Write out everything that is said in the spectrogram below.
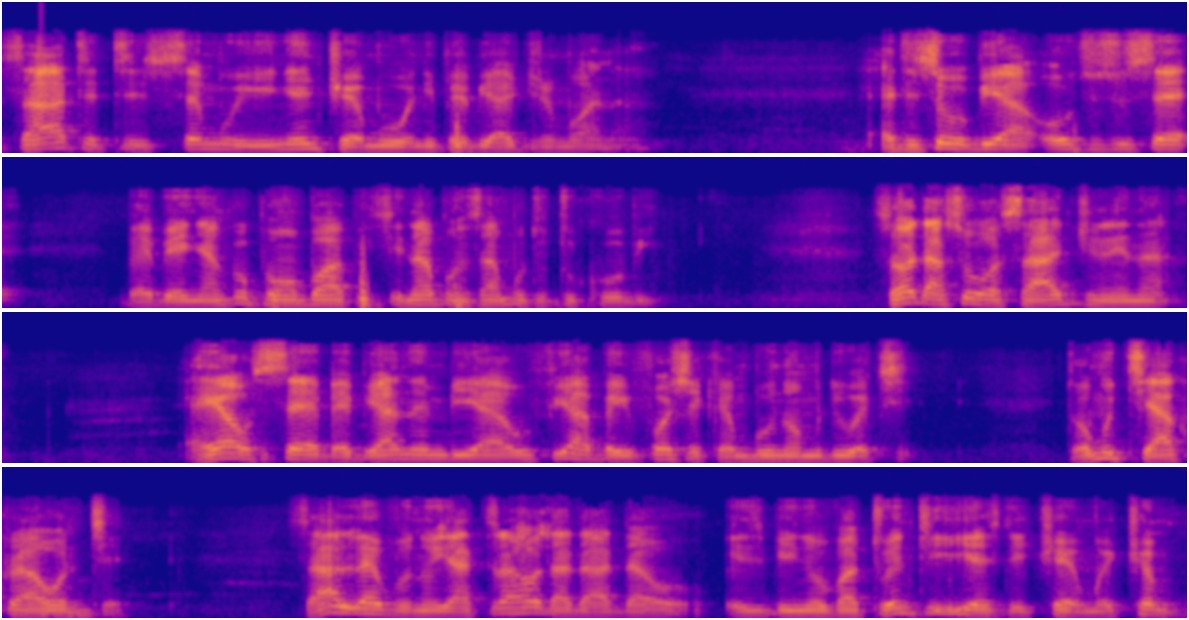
saa tete sɛm wɔ yi nye ntwam wɔ nipa bi adwene mu ana. Ɛte sɛ obi a ɔtusu sɛ baabi a nyankopɔn bɔ apiti na bɔnsam tutu kɔɔ bi. Sɛ ɔda so wɔ saa adwene na ɛyɛ wo sɛ baabi anam biara ofi abɛyifoɔ hyɛ na ɔmo di w'akyi nti ɔmo tia koraa wɔnte. Saa level no yɛatra hɔ dadaada o. It's been over twenty years de twɛm atwam.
